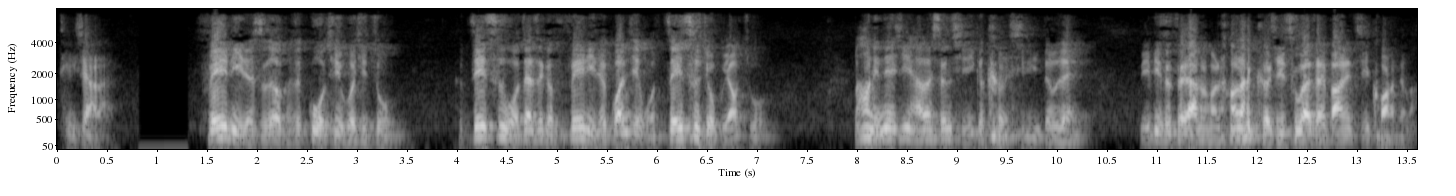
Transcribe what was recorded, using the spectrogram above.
停下来？非礼的时候，可是过去会去做。可这一次我在这个非礼的关键，我这一次就不要做。然后你内心还会升起一个可惜，对不对？你一定是这样的嘛？然后那可惜出来才把你击垮的嘛？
